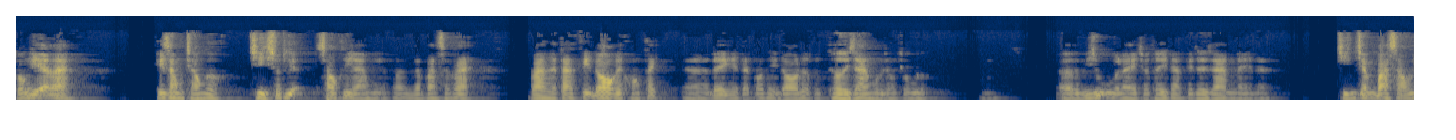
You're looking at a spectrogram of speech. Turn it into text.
Có nghĩa là cái dòng trào ngược chỉ xuất hiện sau khi làm nguyện Vansava và người ta khi đo cái khoảng cách à, đây người ta có thể đo được cái thời gian của dòng trào ngược. Ở ví dụ này cho thấy là cái thời gian này là 936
